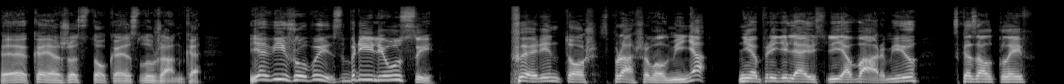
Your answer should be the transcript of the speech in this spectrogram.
Экая жестокая служанка! Я вижу, вы сбрили усы. Феррин тоже спрашивал меня, не определяюсь ли я в армию, сказал Клейв.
